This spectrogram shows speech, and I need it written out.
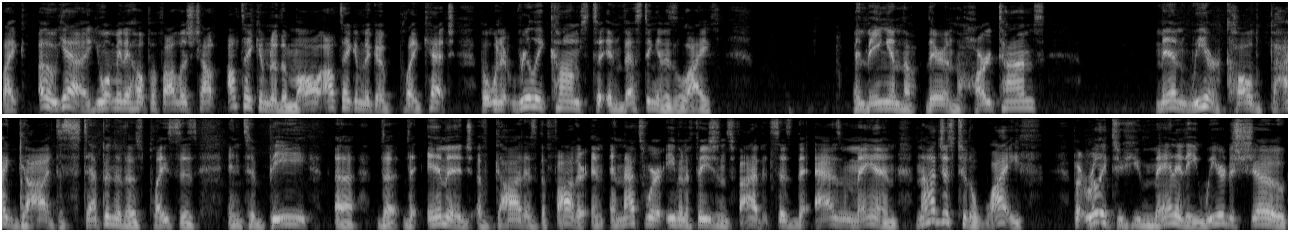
Like, oh yeah, you want me to help a fatherless child? I'll take him to the mall. I'll take him to go play catch. But when it really comes to investing in his life and being in the there in the hard times, men, we are called by God to step into those places and to be uh, the the image of God as the Father, and and that's where even Ephesians five it says that as a man, not just to the wife, but really to humanity. We are to show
